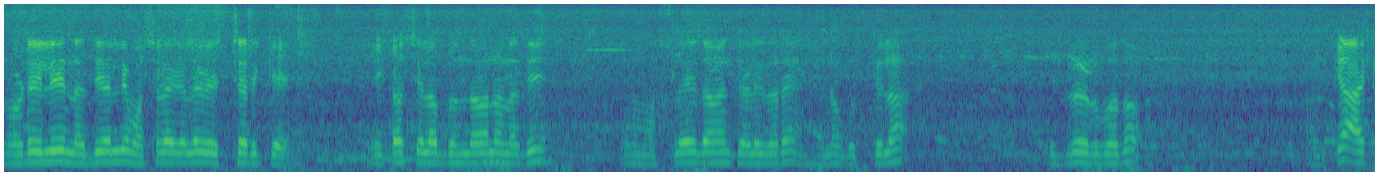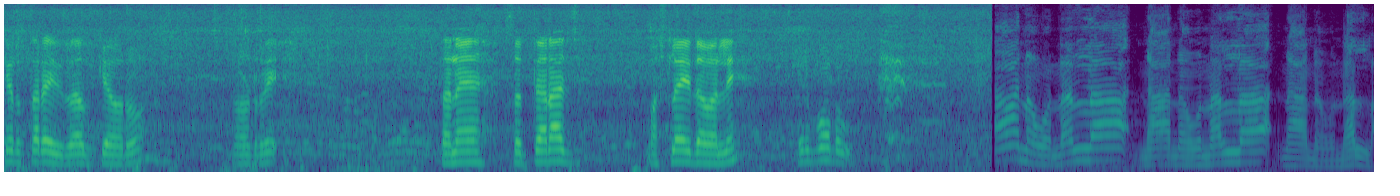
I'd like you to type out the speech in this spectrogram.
ನೋಡಿ, ಇಲ್ಲಿ ನದಿಯಲ್ಲಿ ಮೊಸಳೆಗಳ ಎಚ್ಚರಿಕೆ. ಏಕಶಿಲ ಬೃಂದಾವನ ನದಿ. ಏನು ಮೊಸಳೆ ಇದ್ದಾವೆ ಅಂತ ಹೇಳಿದ್ದಾರೆ ಏನೋ ಗೊತ್ತಿಲ್ಲ. ಇದ್ರೂ ಇರ್ಬೋದು. ಅದಕ್ಕೆ ಹಾಕಿರ್ತಾರೆ ಇರೋದಕ್ಕೆ ಅವರು. ನೋಡ್ರಿ. ತಾನೇ ಸತ್ಯರಾಜ್, ಮೊಸಳೆ ಇದ್ದಾವಲ್ಲಿ ಇರ್ಬೋದು. ನಾನವನಲ್ಲ ನಾನವನಲ್ಲ ನಾನವನಲ್ಲ.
